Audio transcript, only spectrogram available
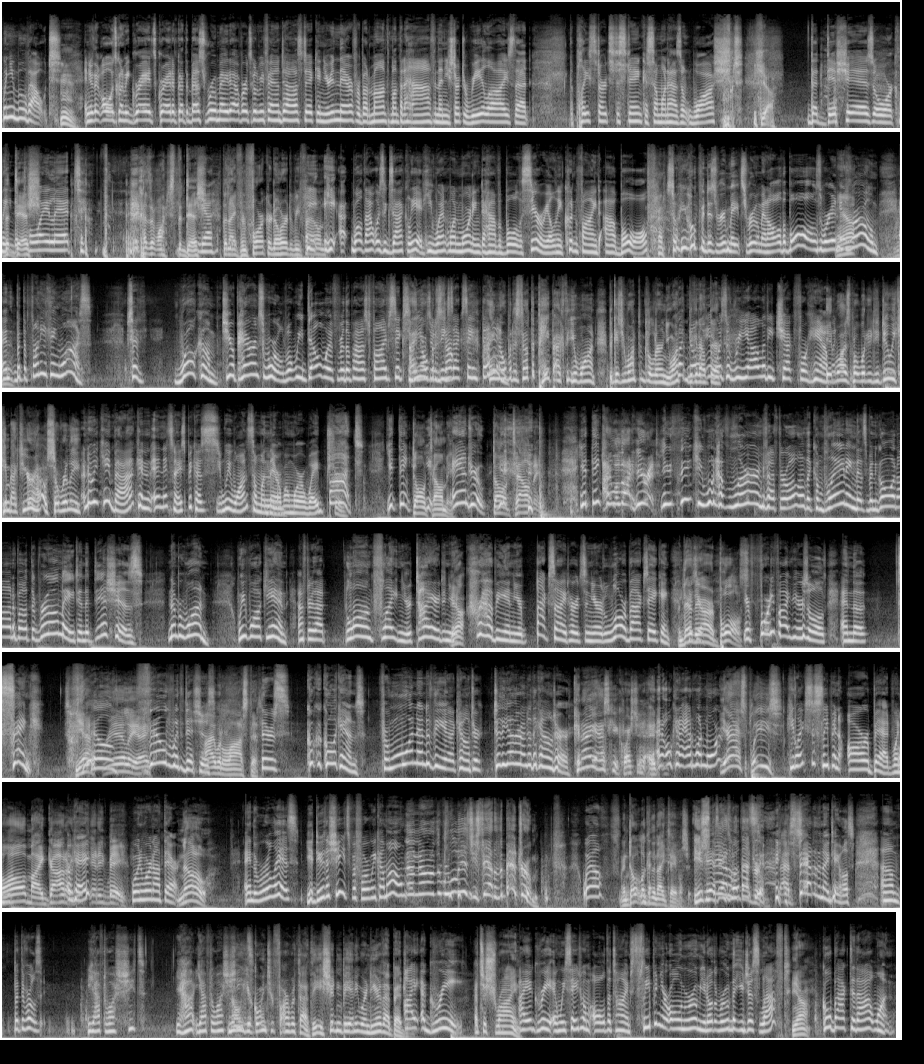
when you move out Hmm. and you think, oh, it's going to be great, it's great, I've got the best roommate ever, it's going to be fantastic, and you're in there for about a month, month and a half, and then you start to realize that the place starts to stink because someone hasn't washed Yeah. The dishes or clean the, dish. toilet. Hasn't washed the dish. Yeah. The knife and fork are nowhere to be He, found. he uh, well, that was exactly it. He went one morning to have a bowl of cereal and he couldn't find a bowl, so he opened his roommate's room and all the bowls were in Yeah. his room. And but the funny thing was, he said Welcome to your parents' world. What we dealt with for the past five, six years I know, it but was it's the not, exact same thing. I know, but it's not the payback that you want because you want them to learn. You want But them no, to get out it there. It was a reality check for him. it But- was, but what did he do? He came back to your house. So really, uh, No, he came back, and, and it's nice because we want someone there mm. when we're away. But you'd think. Don't you- tell me. Andrew. don't you- tell me. You'd think. I will not hear it. You think he would have learned after all of the complaining that's been going on about the roommate and the dishes? Number one, we walk in after that long flight and you're tired and you're Yeah. crabby and your backside hurts and your lower back's aching. And there they are, bulls. You're 45 years old and the sink Yeah, filled, really, eh? filled with dishes. I would have lost it. There's Coca-Cola cans from one end of the uh, counter to the other end of the counter. Can I ask you a question? Uh, And oh, can I add one more? yes, please. He likes to sleep in our bed when Oh my God! Are Okay. you kidding me? when we're not there. No. And the rule is you do the sheets before we come home. No, no. The rule is you stay out of the bedroom Well, and don't look at the night tables. You stay yes, out of well, the that's, bedroom. That's stay out of the night tables. Um, but the rules, you have to wash the sheets. You, ha- you have to wash the no. sheets. You're going too far with that. He shouldn't be anywhere near that bedroom. I agree. That's a shrine. I agree. And we say to him all the time sleep in your own room. You know the room that you just left? yeah. Go back to that one.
